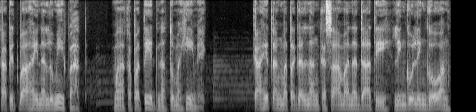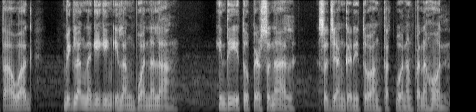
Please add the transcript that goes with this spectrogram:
kapitbahay na lumipat, mga kapatid na tumahimik. Kahit ang matagal ng kasama na dati linggo-linggo ang tawag, biglang nagiging ilang buwan na lang. Hindi ito personal, sadyang ganito ang takbo ng panahon.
